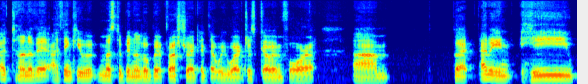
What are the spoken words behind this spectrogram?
a ton of it. I think he w- must have been a little bit frustrated that we weren't just going for it. Um, but I mean, he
